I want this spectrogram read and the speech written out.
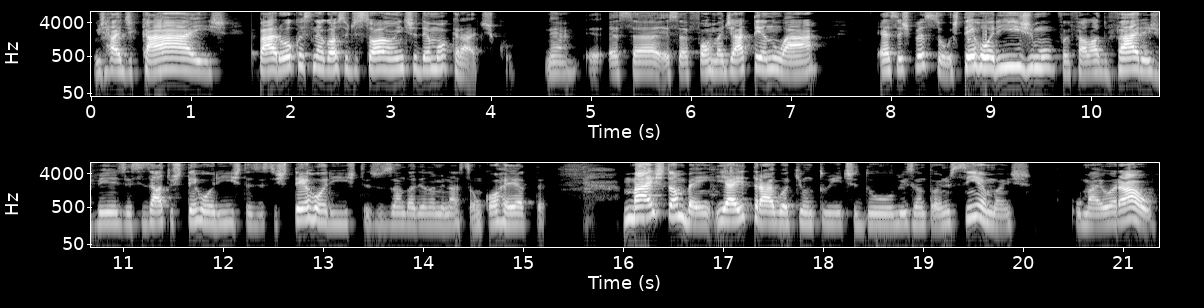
os radicais. Parou com esse negócio de só antidemocrático né? Essa, essa forma de atenuar essas pessoas. Terrorismo, foi falado várias vezes, esses atos terroristas, esses terroristas, usando a denominação correta. Mas também, e aí trago aqui um tweet do Luiz Antônio Simas, o maioral,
